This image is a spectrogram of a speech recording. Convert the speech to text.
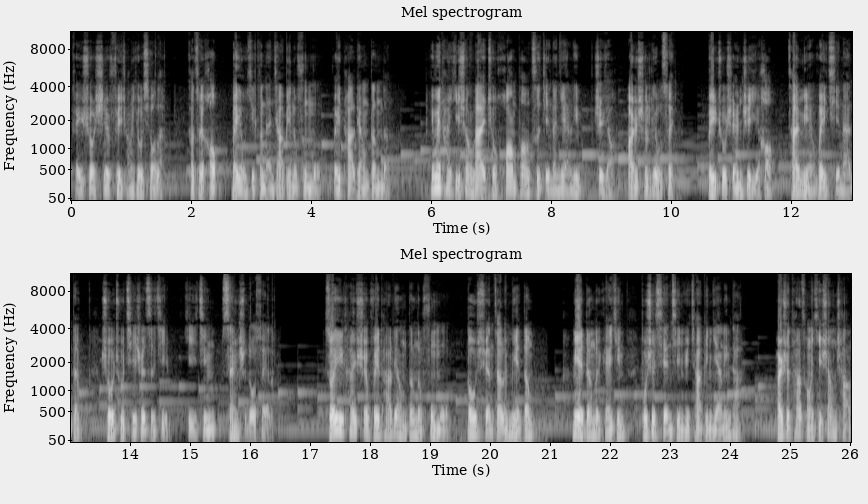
可以说是非常优秀了。可最后没有一个男嘉宾的父母为他亮灯的，因为他一上来就谎报自己的年龄只有二十六岁，被主持人质疑后才勉为其难的说出其实自己已经三十多岁了。所以一开始为他亮灯的父母。都选择了灭灯，灭灯的原因不是嫌弃女嘉宾年龄大，而是她从一上场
